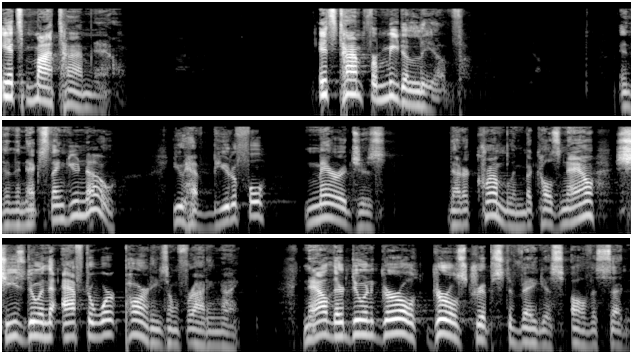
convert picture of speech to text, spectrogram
It's my time now. It's time for me to live. And then the next thing you know, you have beautiful marriages that are crumbling because now she's doing the after work parties on Friday night. Now they're doing girl, girls' trips to Vegas all of a sudden.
